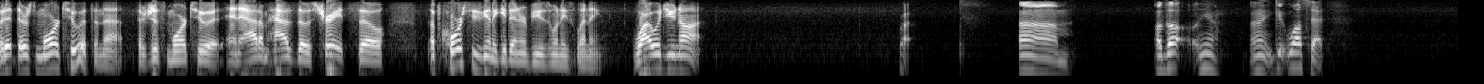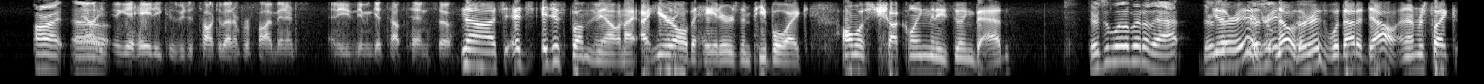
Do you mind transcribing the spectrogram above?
but it, there's more to it than that. There's just more to it. And Adam has those traits, so of course he's going to get interviews when he's winning. Why would you not? Right. Um, although, yeah, all right, good, well said. All right. now Uh, he's going to get hated because we just talked about him for five minutes and he didn't even get top ten. So No, it's, it it just bums me out when I, I hear all the haters and people like almost chuckling that he's doing bad. there's a little bit of that. There's Yeah, there a, is. there's a- no, there is without a doubt. And I'm just like,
